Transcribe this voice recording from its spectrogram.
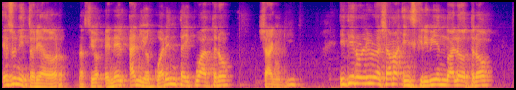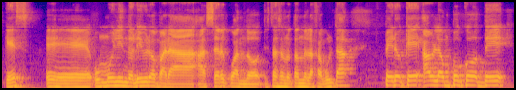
es un historiador, nació en el año 44, yankee, y tiene un libro que se llama Inscribiendo al Otro, que es eh, un muy lindo libro para hacer cuando te estás anotando en la facultad, pero que habla un poco de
